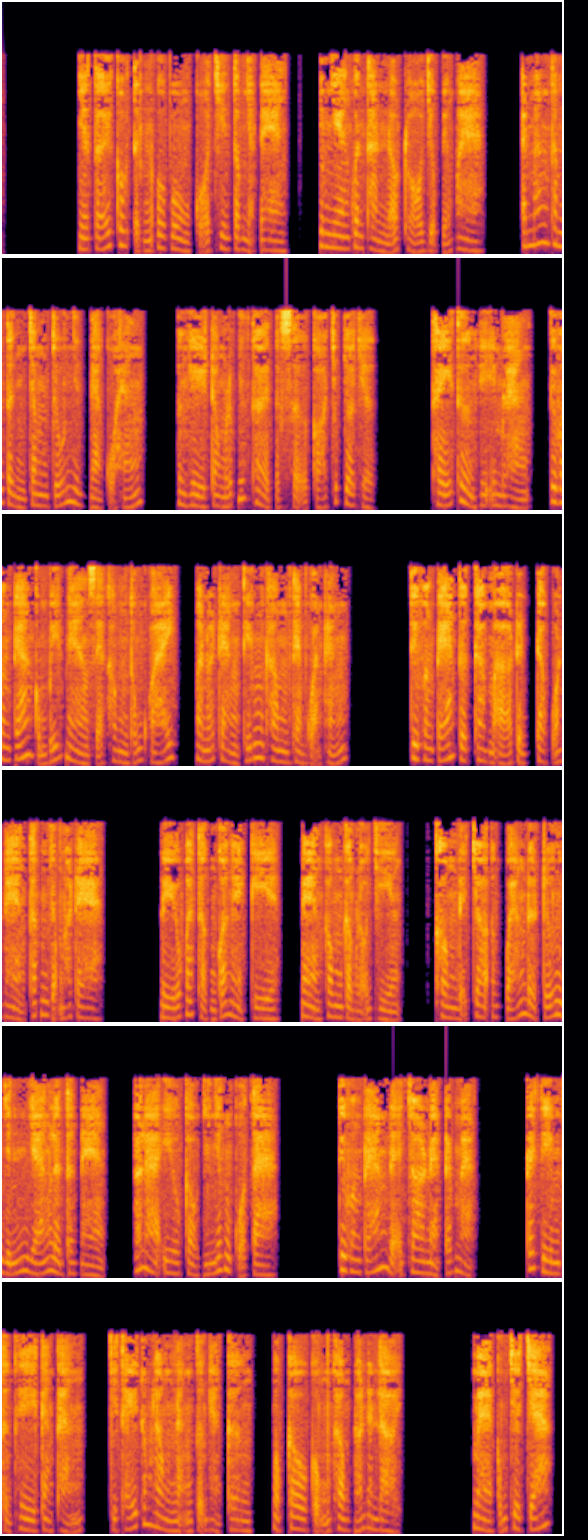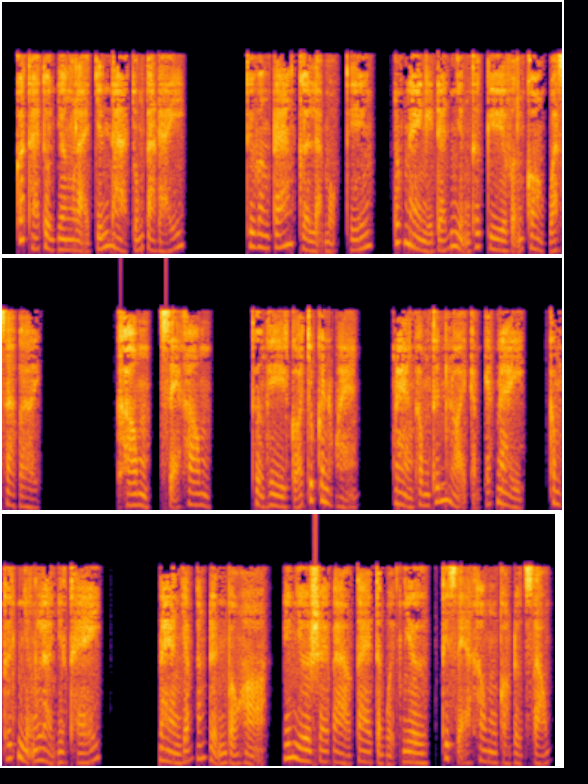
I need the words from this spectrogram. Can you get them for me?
Nhớ tới cô tịnh ô buồn của chuyên tôm nhạc đàn, dung nhan quanh thành nở rộ dục biển hoa. Ánh mắt thâm tình chăm chú nhìn nàng của hắn, Thường Hy trong lúc nhất thời thật sự có chút do dự. Thấy Thường Hy im lặng, Tiêu Văn Tráng cũng biết nàng sẽ không thống khoái, mà nói rằng thiếm không thèm quản hắn. Tiêu Văn Tráng tự cầm ở đỉnh đầu của nàng thấp giọng nói ra. Nếu quá thật có ngày kia, nàng không cần lộ diện, không để cho ân quán đời trướng dính dáng lên thân nàng, đó là yêu cầu duy nhất của ta. Tiêu văn tráng để cho nàng đáp mặt. Trái tim thường khi căng thẳng, chỉ thấy trong lòng nặng tượng hàng cân, một câu cũng không nói nên lời. Mà cũng chưa chát, có thể tù nhân lại chính là chúng ta đấy. Tiêu văn tráng cười lại một tiếng, lúc này nghĩ đến những thứ kia vẫn còn quá xa vời. Không, sẽ không. Thường Hy có chút kinh hoảng, nàng không thích loại cảm giác này, không thích những lời như thế. Nàng dám khẳng định bọn họ nếu như rơi vào tay Tần Nguyệt Như thì sẽ không còn đường sống.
